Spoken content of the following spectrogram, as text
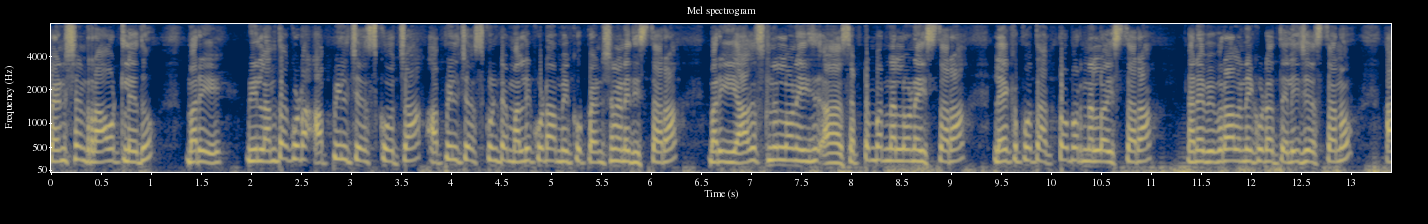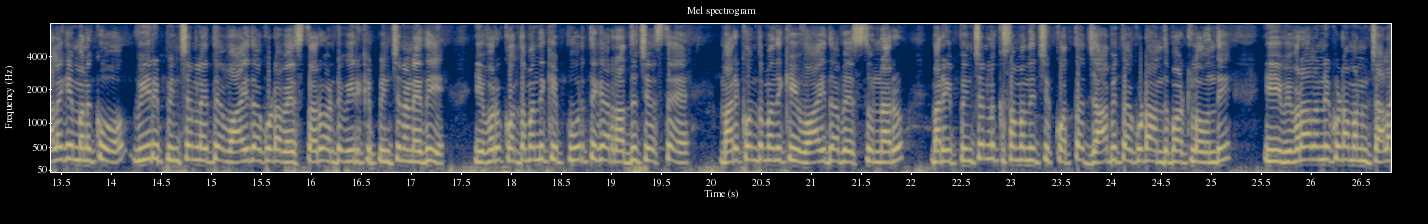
పెన్షన్ రావట్లేదు? మరి వీళ్ళంతా కూడా అప్పీల్ చేసుకోవచ్చా? అప్పీల్ చేసుకుంటే మళ్ళీ కూడా మీకు పెన్షన్ అనేది ఇస్తారా? మరి ఈ ఆగస్ట్ నెలలోనే సెప్టెంబర్ నెలలోనే ఇస్తారా? లేకపోతే అక్టోబర్ నెలలో ఇస్తారా? అనే వివరాలని కూడా తెలియజేస్తాను. అలాగే మనకు వీరి పింఛన్లు అయితే వాయిదా కూడా వేస్తారు. అంటే వీరికి పింఛన్ అనేది ఎవరు కొంతమందికి పూర్తిగా రద్దు చేస్తే మరికొంతమందికి వాయిదా వేస్తున్నారు. మరి పింఛన్లకు సంబంధించి కొత్త జాబితా కూడా అందుబాటులో ఉంది. ఈ వివరాలన్నీ కూడా మనం చాలా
